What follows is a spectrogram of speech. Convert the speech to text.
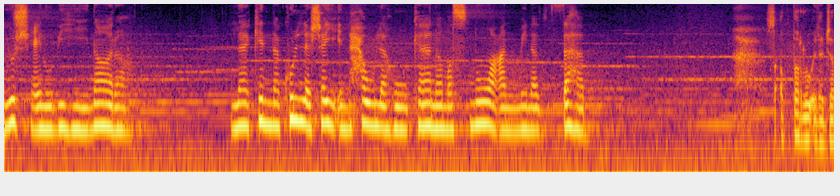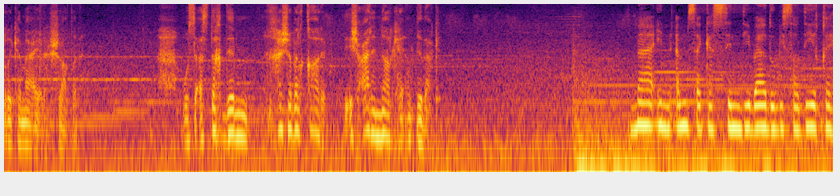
يشعل به نارا. لكن كل شيء حوله كان مصنوعا من الذهب. سأضطر إلى جرك معي إلى الشاطئ. وسأستخدم خشب القارب لإشعال النار كي أنقذك. ما إن أمسك السندباد بصديقه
